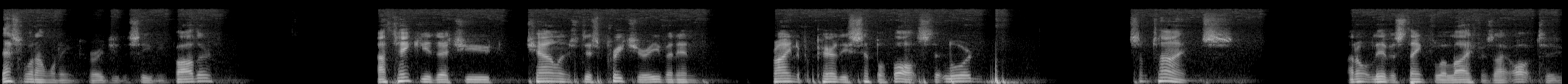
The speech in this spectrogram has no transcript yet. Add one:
That's what I want to encourage you this evening. Father, I thank you that you challenged this preacher even in trying to prepare these simple thoughts that, Lord, sometimes I don't live as thankful a life as I ought to.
